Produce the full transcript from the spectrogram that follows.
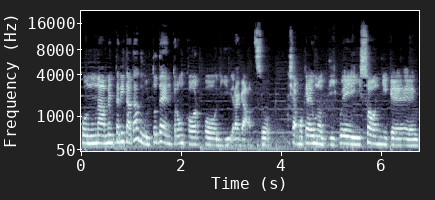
con una mentalità da adulto dentro un corpo di ragazzo. Diciamo che è uno di quei sogni che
